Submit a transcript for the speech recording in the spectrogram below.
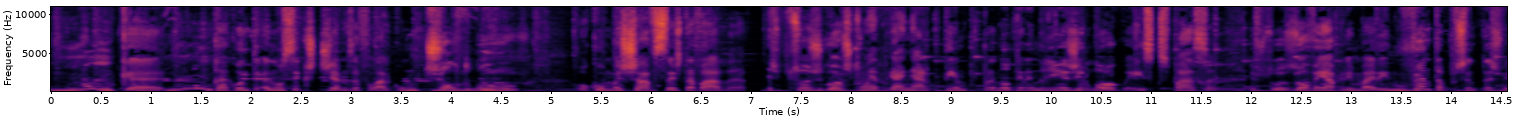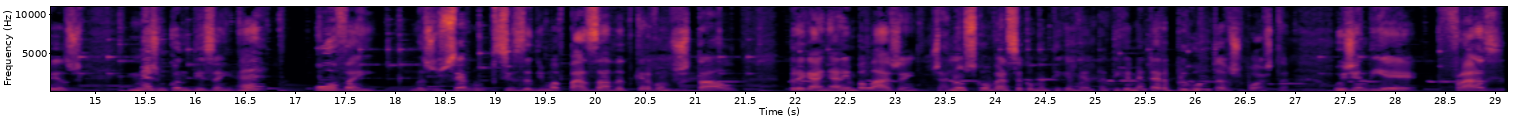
Nunca, nunca acontece. A não ser que estejamos a falar com um tijolo de burro ou com uma chave sextavada. As pessoas gostam é de ganhar tempo para não terem de reagir logo. É isso que se passa. As pessoas ouvem à primeira e 90% das vezes, mesmo quando dizem hã? Ouvem, mas o cérebro precisa de uma pasada de carvão vegetal para ganhar embalagem. Já não se conversa como antigamente. Antigamente era pergunta-resposta. Hoje em dia é frase,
